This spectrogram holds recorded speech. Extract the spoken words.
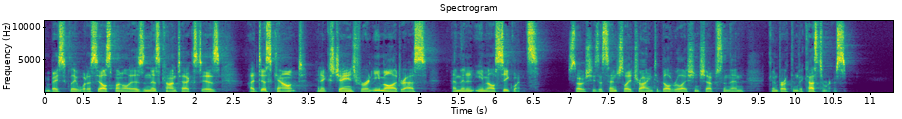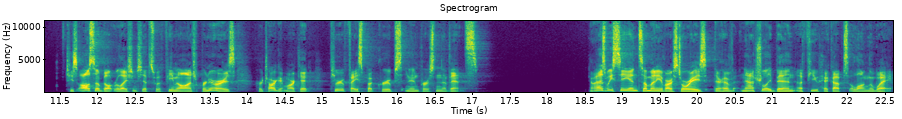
And basically, what a sales funnel is in this context is a discount in exchange for an email address and then an email sequence. So she's essentially trying to build relationships and then convert them to customers. She's also built relationships with female entrepreneurs, her target market, through Facebook groups and in person events. Now, as we see in so many of our stories, there have naturally been a few hiccups along the way.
